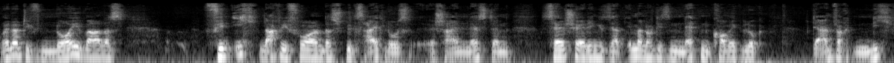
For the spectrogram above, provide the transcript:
relativ neu war. Das finde ich nach wie vor das Spiel zeitlos erscheinen lässt. Denn Cell-Shading, sie hat immer noch diesen netten Comic-Look, der einfach nicht,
